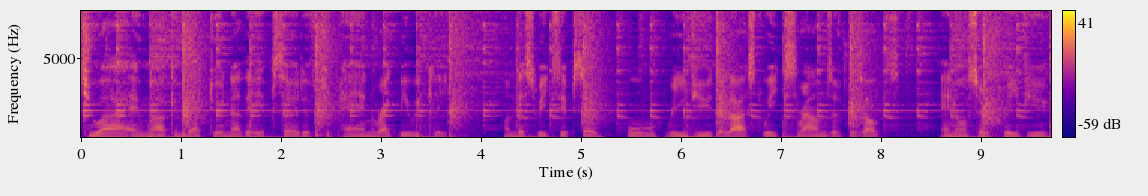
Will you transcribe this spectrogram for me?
Konnichiwa and welcome back to another episode of Japan Rugby Weekly. On this week's episode, we'll review the last week's rounds of results and also preview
